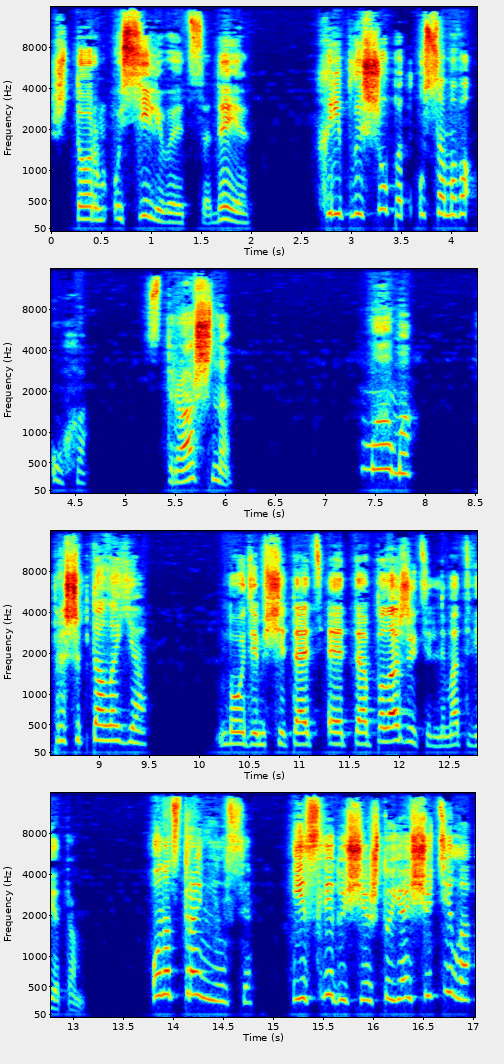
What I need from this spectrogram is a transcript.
«Шторм усиливается, Дея!» Хриплый шепот у самого уха. «Страшно?» «Мама!» – прошептала я. «Будем считать это положительным ответом». Он отстранился, и следующее, что я ощутила,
